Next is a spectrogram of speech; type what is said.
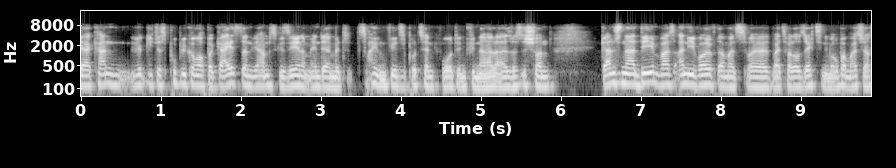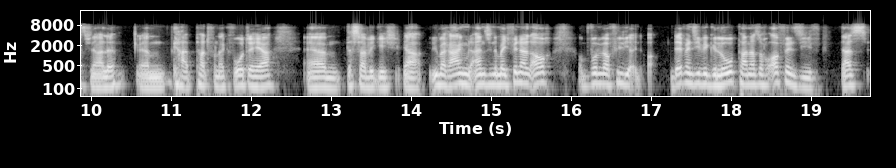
der kann wirklich das Publikum auch begeistern. Wir haben es gesehen, am Ende mit 42% Quote im Finale. Also, das ist schon ganz nah dem, was Andy Wolf damals bei 2016 im Europameisterschaftsfinale ähm, gehabt hat von der Quote her. Ähm, das war wirklich ja, überragend mit Ansehen. Aber ich finde halt auch, obwohl wir auch viel die Defensive gelobt haben, dass auch offensiv das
